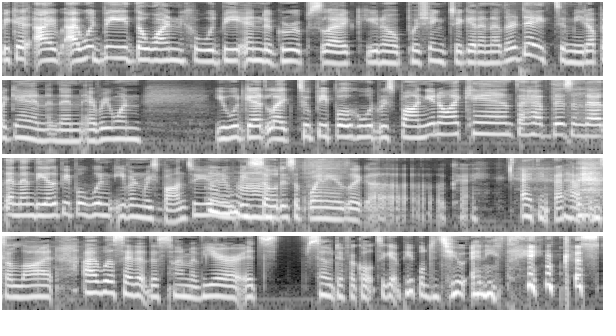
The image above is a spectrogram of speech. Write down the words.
because I I would be the one who would be in the groups, like you know, pushing to get another date to meet up again, and then everyone. You would get like two people who would respond, you know, I can't, I have this and that, and then the other people wouldn't even respond to you, and it would be so disappointing. It's like, uh, okay. I think that happens a lot. I will say that this time of year, it's so difficult to get people to do anything because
